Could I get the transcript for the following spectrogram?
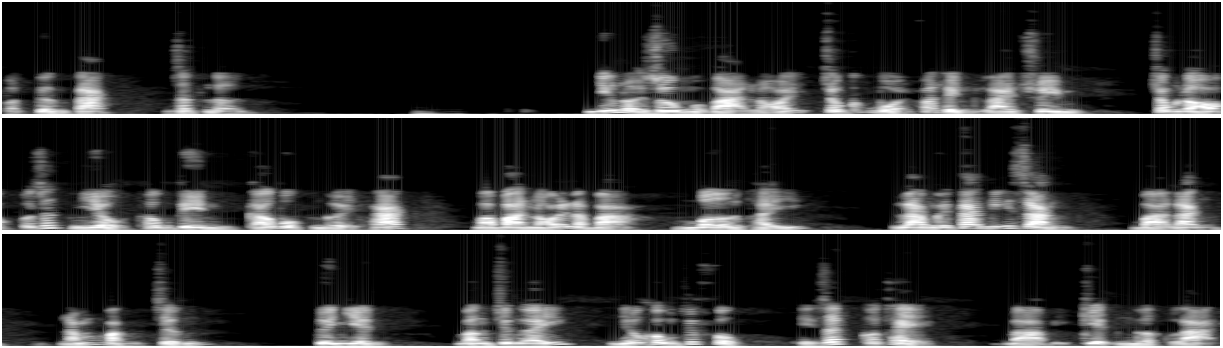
và tương tác rất lớn. Những nội dung mà bà nói trong các buổi phát hình livestream, trong đó có rất nhiều thông tin cáo buộc người khác mà bà nói là bà mơ thấy, làm người ta nghĩ rằng bà đang nắm bằng chứng. Tuy nhiên, bằng chứng ấy nếu không thuyết phục thì rất có thể bà bị kiện ngược lại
